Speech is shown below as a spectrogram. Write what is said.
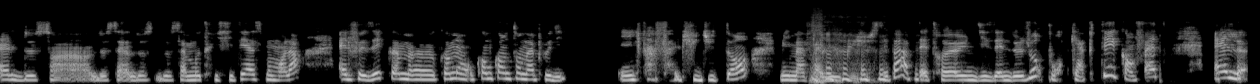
elle de sa de sa de, sa motricité à ce moment-là, elle faisait comme comme comme quand on applaudit. Et il m'a fallu du temps, mais il m'a fallu, je sais pas, peut-être euh, une dizaine de jours pour capter qu'en fait, elle,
